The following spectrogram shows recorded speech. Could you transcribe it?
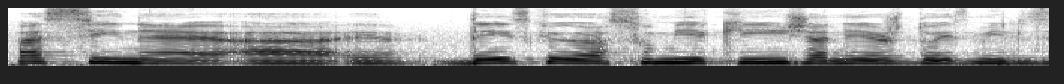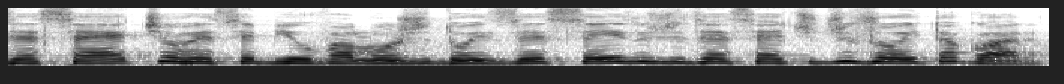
Assim, né? A, é, desde que eu assumi aqui em janeiro de 2017, eu recebi o valor de 2,16, o 17 e 18 agora.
